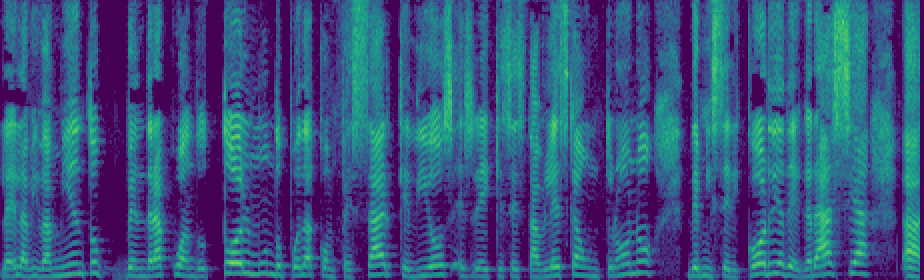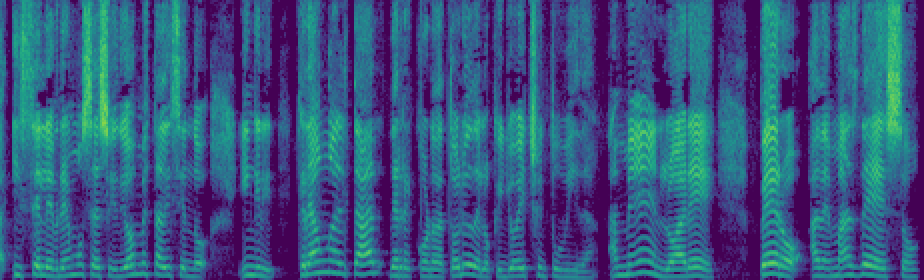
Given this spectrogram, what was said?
La- el avivamiento vendrá cuando todo el mundo pueda confesar que Dios es rey, que se establezca un trono de misericordia, de gracia ah, y celebremos eso. Y Dios me está diciendo, Ingrid, crea un altar de recordatorio de lo que yo he hecho en tu vida. Amén, lo haré. Pero además de eso,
